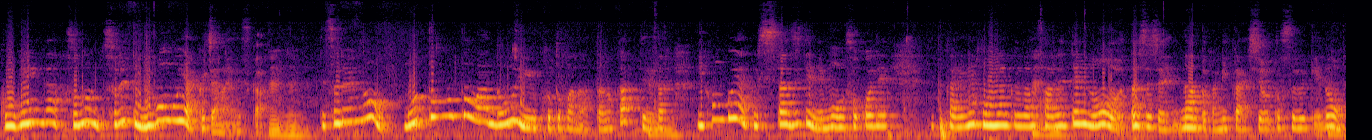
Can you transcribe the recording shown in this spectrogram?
語源がそのそれって日本語訳じゃないですか、うんうん。でそれのもともとはどういう言葉だったのかっていうだから日本語訳した時点でもうそこで一回ね翻訳がされてるのを私たちはなんとか理解しようとするけど、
